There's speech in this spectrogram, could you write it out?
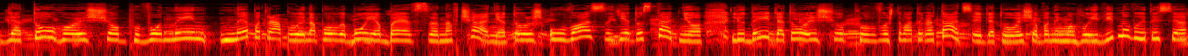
для того, щоб вони не потрапили на поле бою без навчання. Тож у вас є достатньо людей для того, щоб влаштувати ротації, для того, щоб вони могли відновитися,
